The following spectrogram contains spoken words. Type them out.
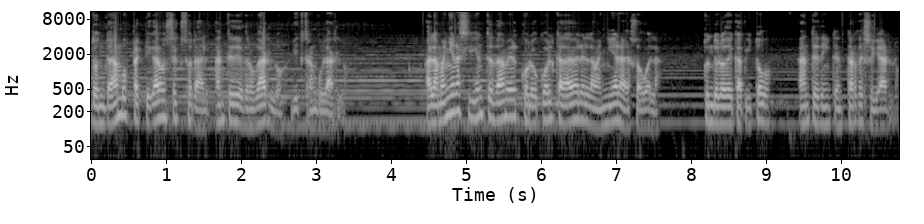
donde ambos practicaron sexo oral antes de drogarlo y estrangularlo. A la mañana siguiente Dahmer colocó el cadáver en la bañera de su abuela, donde lo decapitó antes de intentar desollarlo.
